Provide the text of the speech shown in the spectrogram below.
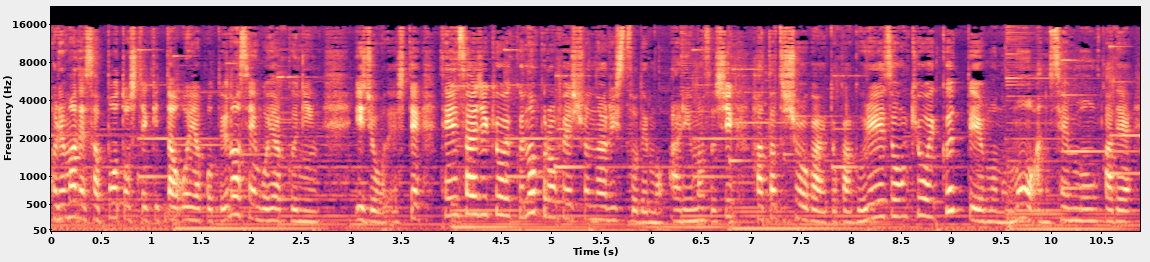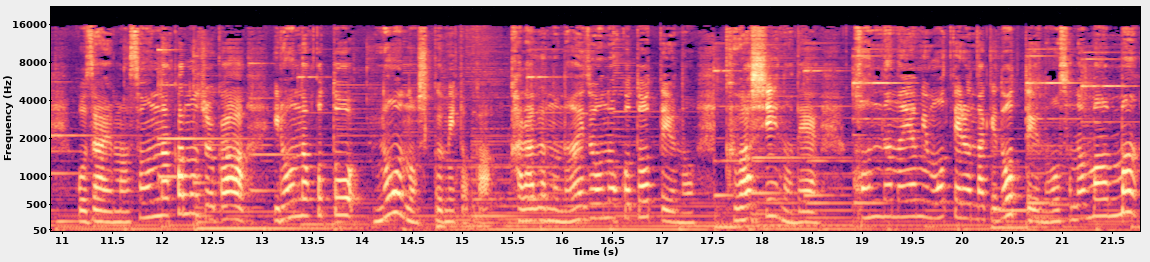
これまでサポートしてきた親子というのは1500人以上でして天才児教育のプロフェッショナリストでもありますし発達障害とかグレーゾーン教育っていうものもあの専門家でございます。そんな彼女がいろんなこと脳の仕組みとか体の内臓のことっていうのを詳しいのでこんな悩み持ってるんだけどっていうのをそのまんま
